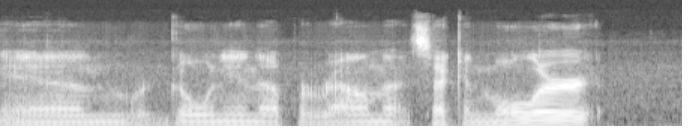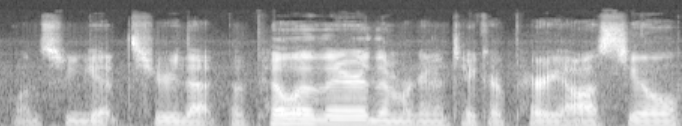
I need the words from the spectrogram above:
And we're going in up around that second molar. Once we get through that papilla there, then we're going to take our periosteal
